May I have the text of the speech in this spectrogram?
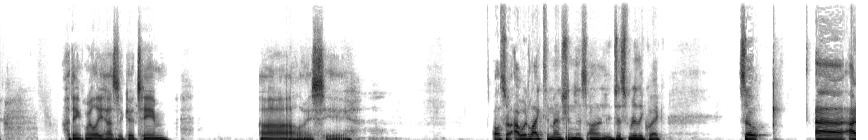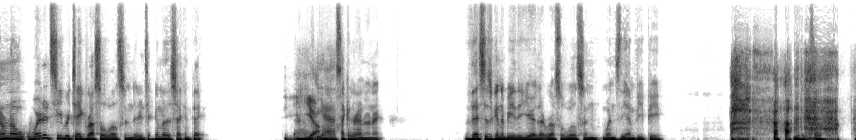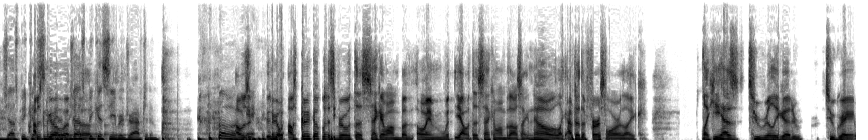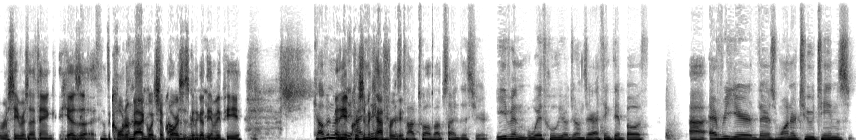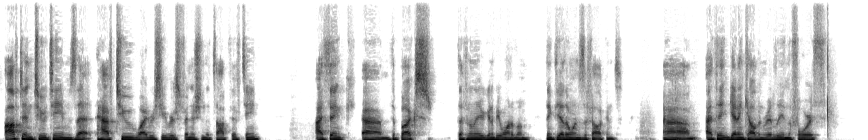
I think Willie has a good team. Uh, let me see. Also, I would like to mention this on just really quick. So, uh, I don't know where did Sieber take Russell Wilson? Did he take him with a second pick? Uh, yeah. yeah, second round. Round, right? This is going to be the year that Russell Wilson wins the MVP, so? just because gonna go with, just uh, because Sieber drafted him. Oh, I was gonna go. I was gonna go with receiver with the second one, but oh, and with yeah, with the second one, but I was like, no, like after the first four, like, like he has two really good, two great receivers. I think he has a the quarterback, Honestly, which of course is gonna get the MVP. Calvin And he Ridley, had Christian I McCaffrey. top 12 upside this year, even with Julio Jones there. I think they both, uh, every year, there's one or two teams, often two teams that have two wide receivers finish in the top 15. I think um, the Bucs definitely are going to be one of them. I think the other one's the Falcons. Um, I think getting Calvin Ridley in the fourth,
